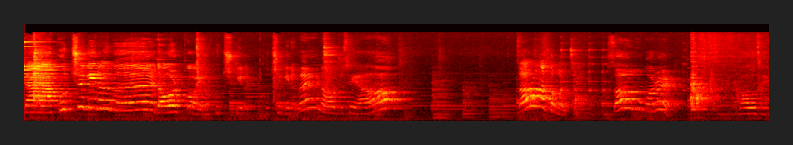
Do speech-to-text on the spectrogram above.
자 고추기름을 넣을 거예요. 고추기름. 고추기름을 넣어주세요. 썰어놨던 거 있죠? 썰어놓은 거를 넣으세요.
